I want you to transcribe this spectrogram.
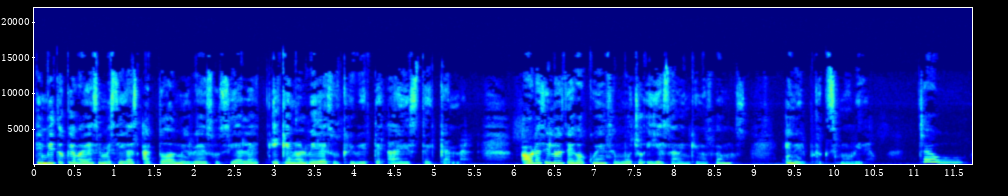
Te invito a que vayas y me sigas a todas mis redes sociales y que no olvides suscribirte a este canal. Ahora sí los dejo, cuídense mucho y ya saben que nos vemos en el próximo video. ¡Chao!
